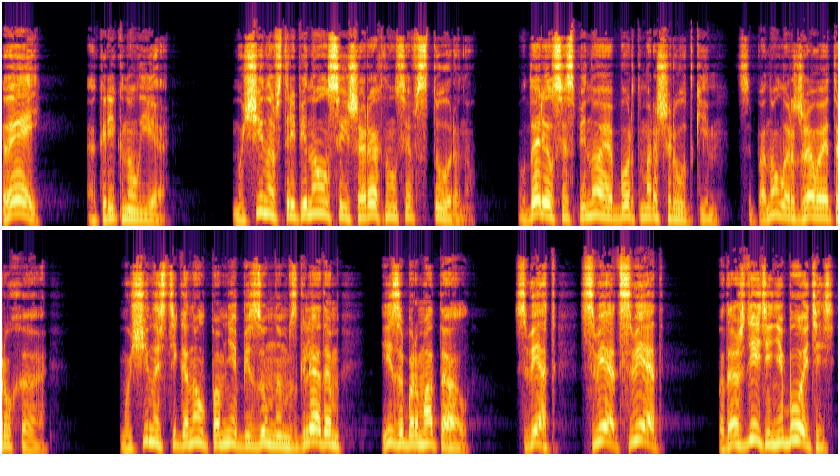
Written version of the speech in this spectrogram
«Эй!» — окрикнул я. Мужчина встрепенулся и шарахнулся в сторону. Ударился спиной о борт маршрутки. Сыпанула ржавая труха. Мужчина стеганул по мне безумным взглядом и забормотал. «Свет! Свет! Свет! Подождите, не бойтесь!»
